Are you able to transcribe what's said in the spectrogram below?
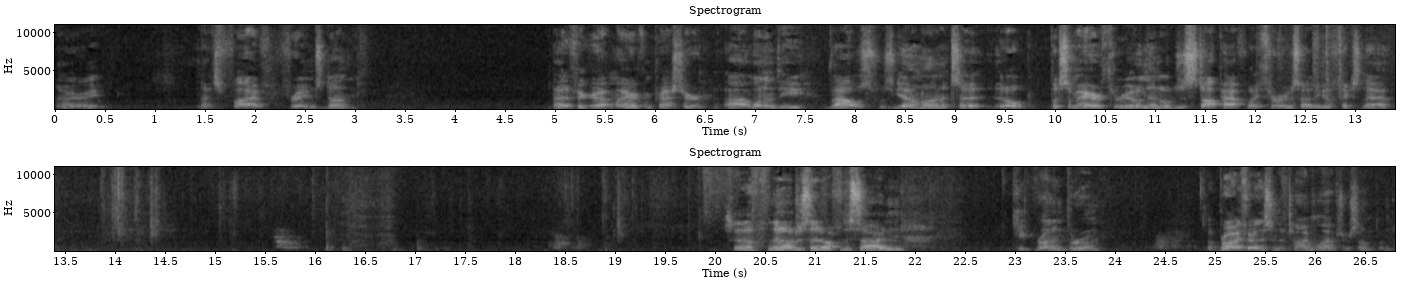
Alright, that's five frames done. I had to figure out my air compressor. Uh, one of the valves was going on it, so it, it'll put some air through and then it'll just stop halfway through, so I had to go fix that. So then I'll just set off to the side and keep running through them. So I'll probably throw this in a time lapse or something.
